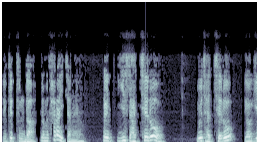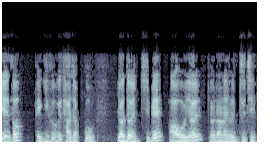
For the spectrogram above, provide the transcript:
이렇게 둔다. 그러면 살아있잖아요. 그러니까 이 자체로 이 자체로 여기에서 백이 흙을 다 잡고 8집에 9열, 11, 12집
